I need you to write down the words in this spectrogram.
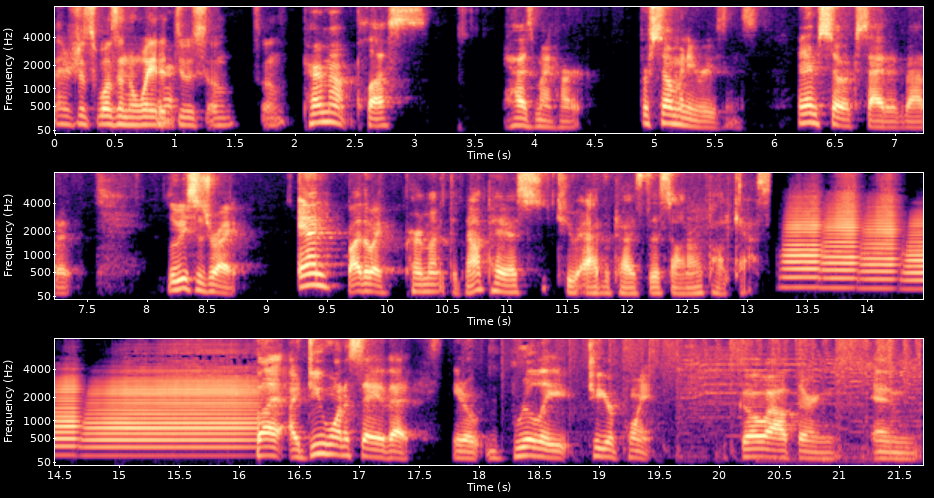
there just wasn't a way to do so. So Paramount Plus has my heart for so many reasons. And I'm so excited about it. Luis is right. And by the way, Paramount did not pay us to advertise this on our podcast. But I do want to say that, you know, really to your point, go out there and and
